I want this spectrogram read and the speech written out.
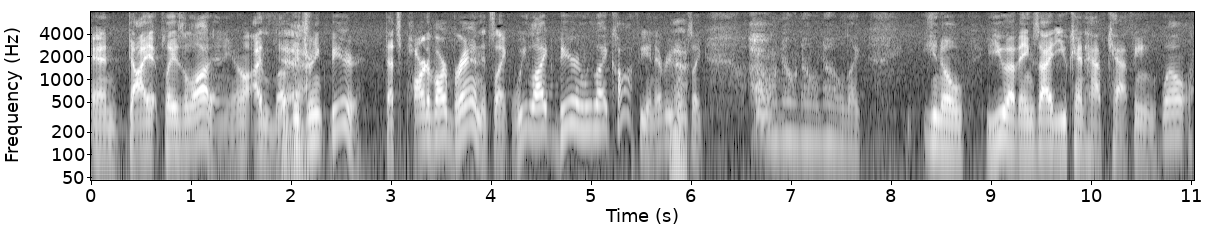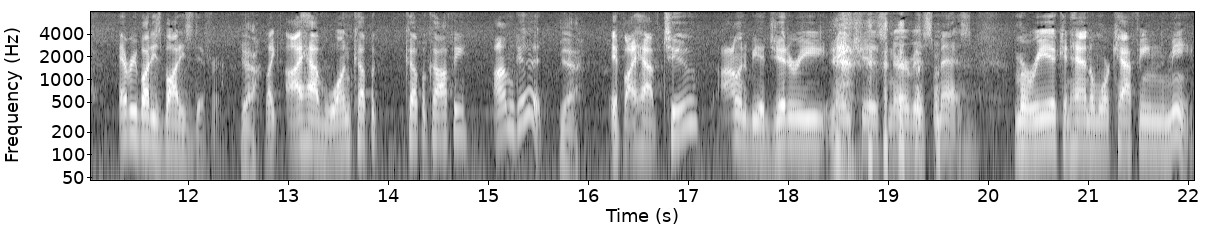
And diet plays a lot in you know? I love to drink beer. That's part of our brand. It's like we like beer and we like coffee. And everyone's Yeah. like oh no no no. Like you know you have anxiety you can't have caffeine well everybody's body's different Yeah. like i have one cup of cup of coffee i'm good Yeah. if I have two, I'm going to be a jittery, anxious, nervous mess. Maria can handle more caffeine than me.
